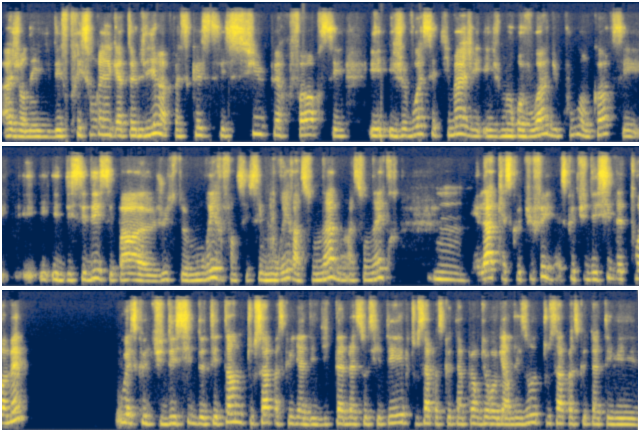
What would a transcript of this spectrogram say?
Ah, J'en ai des frissons rien qu'à te le dire parce que c'est super fort. Et, et, je vois cette image et, je me revois du coup encore. Et, et, décéder, c'est pas euh, juste mourir, enfin, c'est mourir à son âme, à son être. Hmm. Et là, qu'est-ce que tu fais? Est-ce que tu décides d'être toi-même? Ou est-ce que tu décides de t'éteindre tout ça parce qu'il y a des dictats de la société, tout ça parce que tu as peur du regard des autres, tout ça parce que tu as tes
